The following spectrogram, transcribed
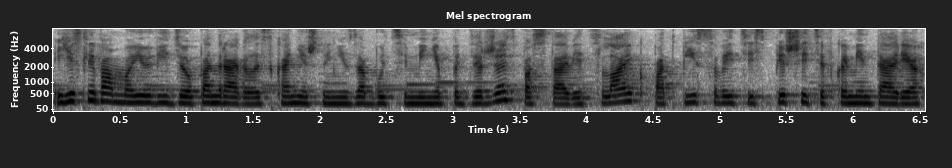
Если вам мое видео понравилось, конечно, не забудьте меня поддержать, поставить лайк, подписывайтесь, пишите в комментариях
